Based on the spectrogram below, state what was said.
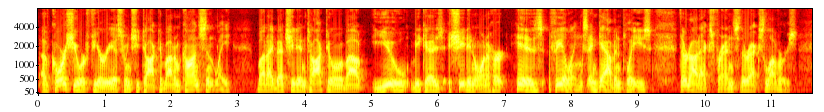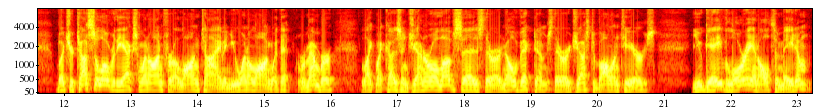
Of course, you were furious when she talked about him constantly, but I bet she didn't talk to him about you because she didn't want to hurt his feelings. And Gavin, please, they're not ex friends, they're ex lovers. But your tussle over the ex went on for a long time and you went along with it. Remember, like my cousin General Love says, there are no victims, there are just volunteers. You gave Lori an ultimatum?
